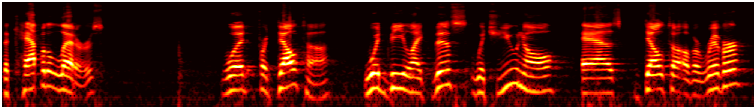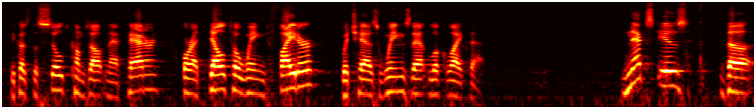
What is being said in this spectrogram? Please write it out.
the capital letters would, for delta, would be like this, which you know as delta of a river, because the silt comes out in that pattern, or a delta winged fighter, which has wings that look like that. Next is the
